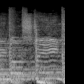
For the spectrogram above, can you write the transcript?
you're no stranger.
